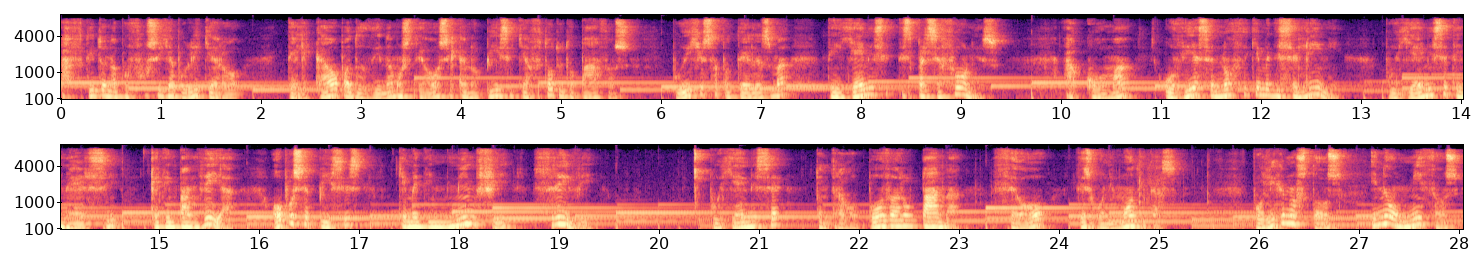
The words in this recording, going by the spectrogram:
Αυτή τον αποφούσε για πολύ καιρό. Τελικά ο παντοδύναμος Θεός ικανοποίησε και αυτό του το πάθος, που είχε ως αποτέλεσμα την γέννηση της Περσεφόνης. Ακόμα ο Δίας ενώθηκε με τη Σελήνη, που γέννησε την Έρση και την Πανδία, όπως επίσης και με την νύμφη Θρίβη, που γέννησε τον τραγοπόδαρο Πάνα, θεό της γονιμότητας. Πολύ γνωστός είναι ο μύθος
